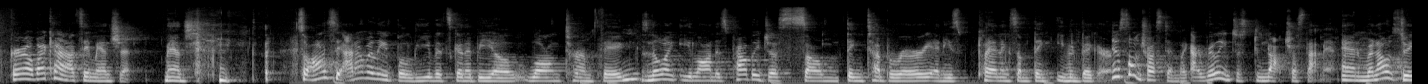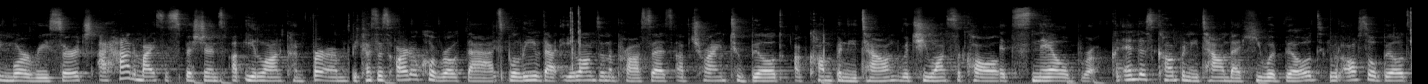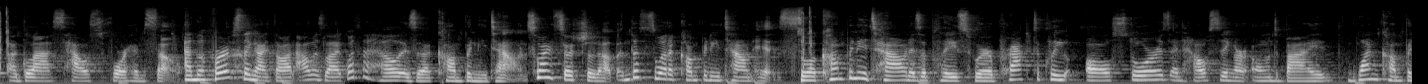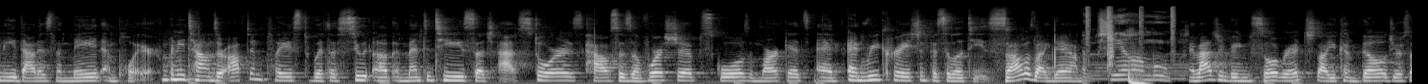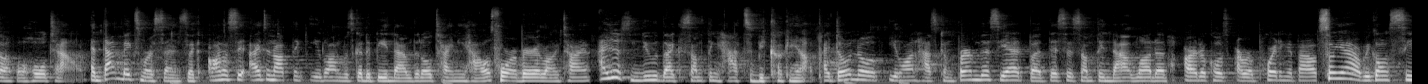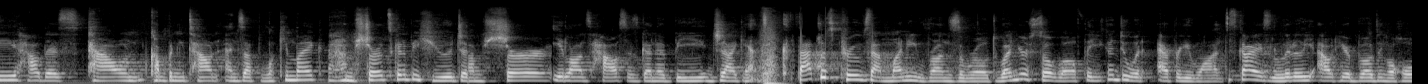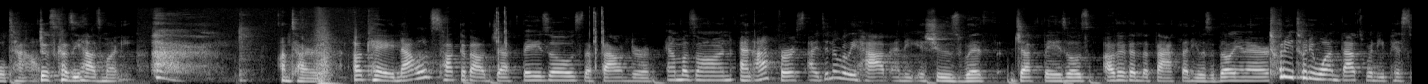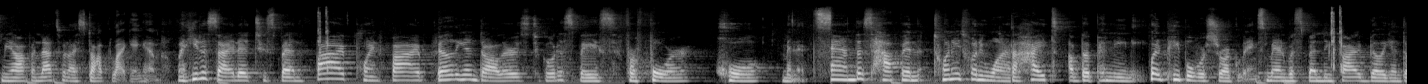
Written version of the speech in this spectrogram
Girl, why can't I not say mansion? Mansion. So honestly, I don't really believe it's gonna be a long-term thing. Knowing Elon is probably just something temporary and he's planning something even bigger. I just don't trust him. Like I really just do not trust that man. And when I was doing more research, I had my suspicions of Elon confirmed because this article wrote that it's believed that Elon's in the process of trying to build a company town, which he wants to call it Snailbrook. In this company town that he would build, he would also build a glass house for himself. And the first thing I thought, I was like, what the hell is a company company town. So I searched it up and this is what a company town is. So a company town is a place where practically all stores and housing are owned by one company that is the main employer. Company towns are often placed with a suite of amenities such as stores, houses of worship, schools, markets, and, and recreation facilities. So I was like, damn. Imagine being so rich that you can build yourself a whole town. And that makes more sense. Like honestly, I did not think Elon was gonna be in that little tiny house for a very long time. I just knew like something had to be cooking up. I don't know if Elon has confirmed this yet, but this is something that a lot of articles are reporting about. So yeah, we're gonna see how this town, company town ends up looking like. I'm sure it's gonna be huge. I'm sure Elon's house is gonna be gigantic. That just proves that money runs the world. When you're so wealthy, you can do whatever you want. This guy is literally out here building a whole town just because he has money. I'm tired. Okay, now let's talk about Jeff Bezos, the founder of Amazon. And at first, I didn't really have any issues with Jeff Bezos other than the fact that he was a billionaire. 2021, that's when he pissed me off and that's when I stopped liking him. When he decided to spend $5.5 billion to go to space for four whole minutes. And this happened 2021, the height of the panini, when people were struggling. This man was spending $5 billion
